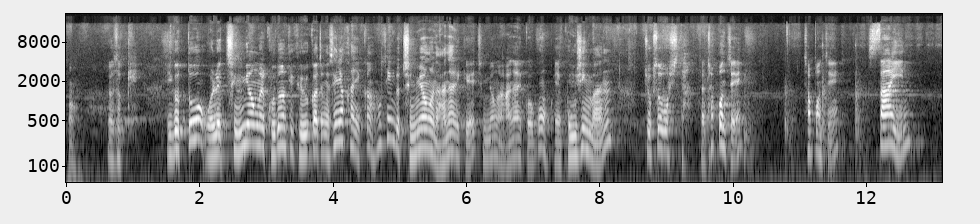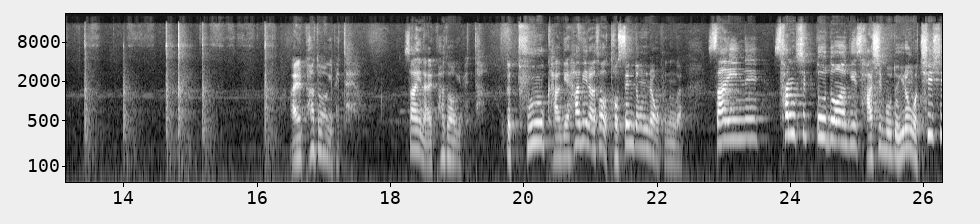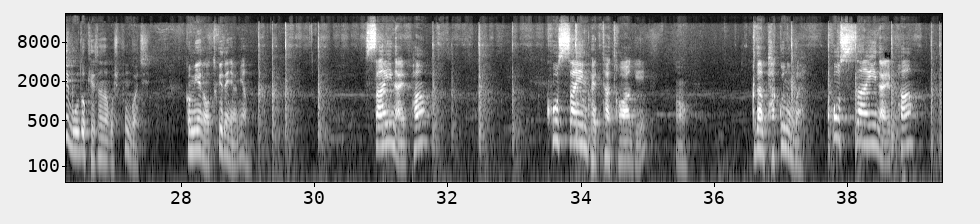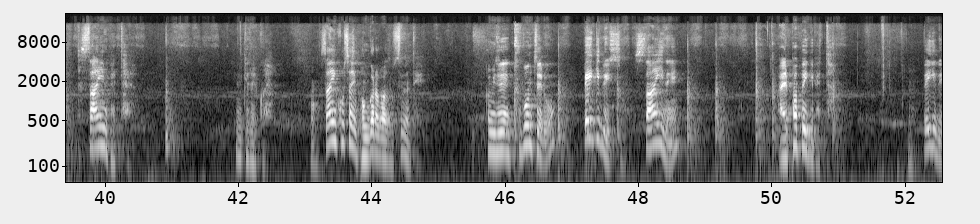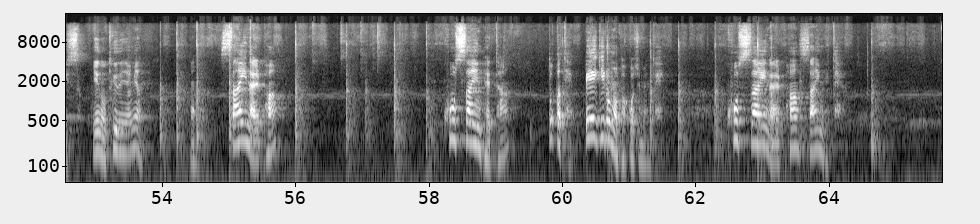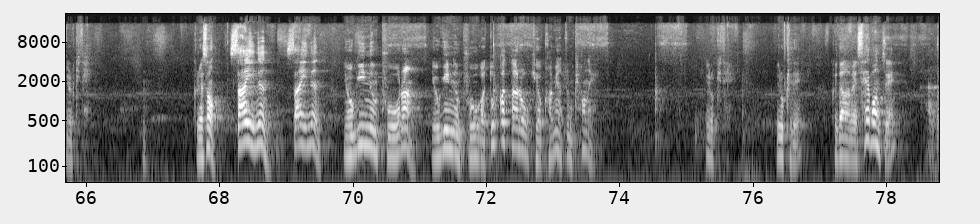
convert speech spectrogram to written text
어, 6개. 이것도 원래 증명을 고등학교 교육과정에 생략하니까 선생님도 증명은 안 할게. 증명은 안할 거고 그냥 공식만 쭉 써봅시다. 자, 첫 번째. 첫 번째. 사인 알파 더하기 베타야. 사인 알파 더하기 베타. 그러니까 두 각의 합이라서 덧셈 정리라고 부르는 거야. 사인의 30도 더하기 45도 이런 거 75도 계산하고 싶은 거지. 그럼 얘는 어떻게 되냐면 사인 알파 코사인 베타 더하기 어. 그 다음 바꾸는 거야. 코사인 알파 사인 베타야. 이렇게 될 거야. 어. 사인 코사인 번갈아 가서 쓰면 돼. 그럼 이제 두 번째로 빼기도 있어. 사인에 알파 빼기 베타. 어, 빼기도 있어. 얘는 어떻게 되냐면 어. 사인 알파 코사인 베타 똑같아. 빼기로만 바꿔주면 돼. 코사인 알파 사인 베타야. 이렇게 돼. 음. 그래서 사인은 사인은 여기 있는 부호랑 여기 있는 부호가 똑같다라고 기억하면 좀 편해. 이렇게 돼. 이렇게 돼. 그 다음에 세 번째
